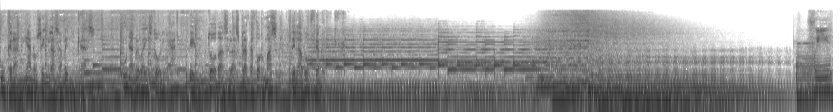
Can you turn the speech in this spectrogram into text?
Ucranianos en las Américas. Una nueva historia en todas las plataformas de La Voz de América. Fui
